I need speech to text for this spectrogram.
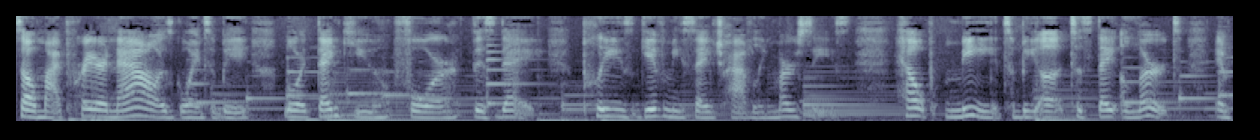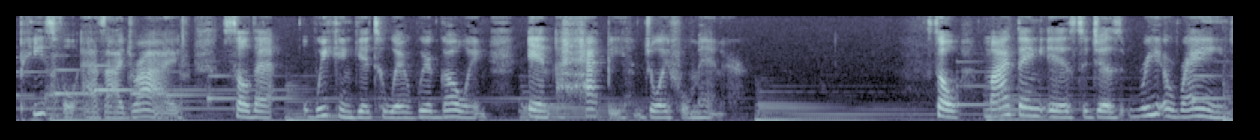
So, my prayer now is going to be Lord, thank you for this day. Please give me safe traveling mercies. Help me to be uh, to stay alert and peaceful as I drive so that we can get to where we're going in a happy, joyful manner. So, my thing is to just rearrange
